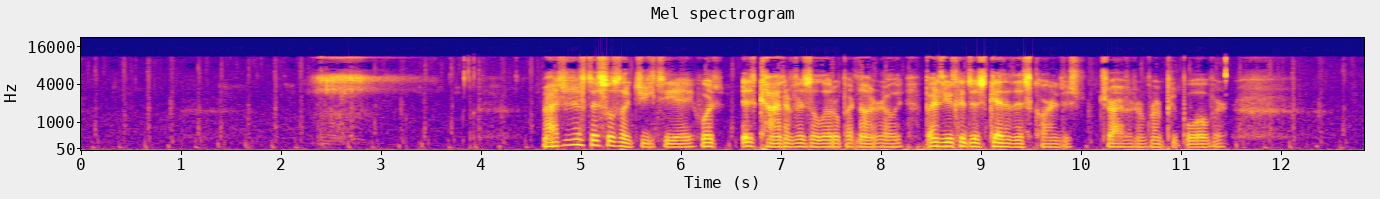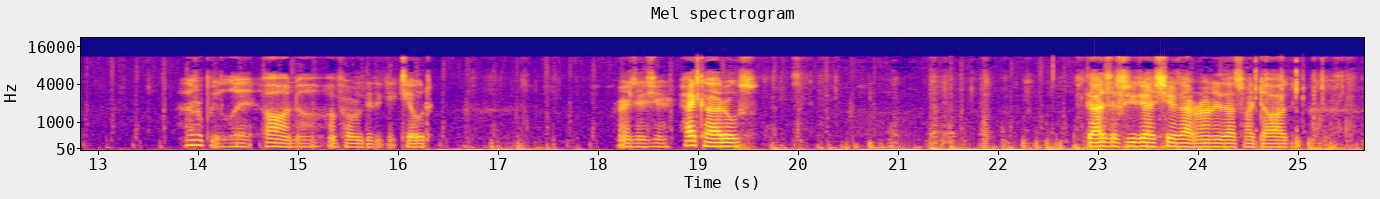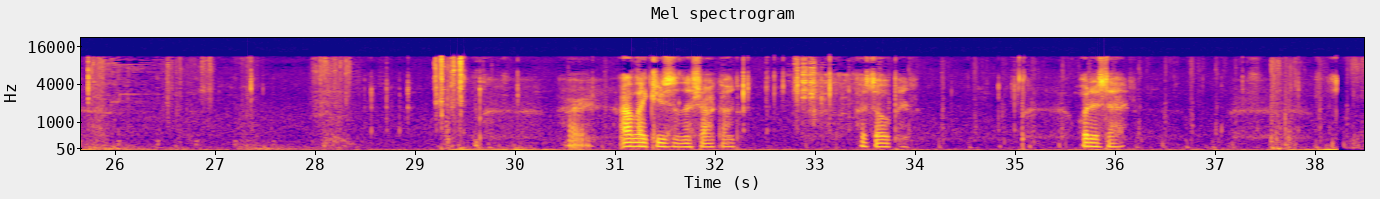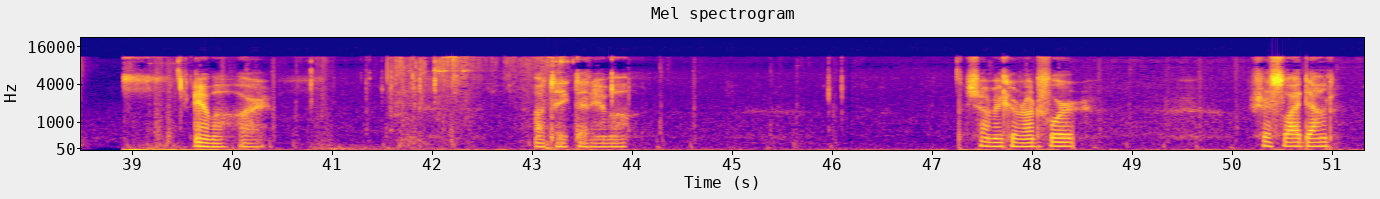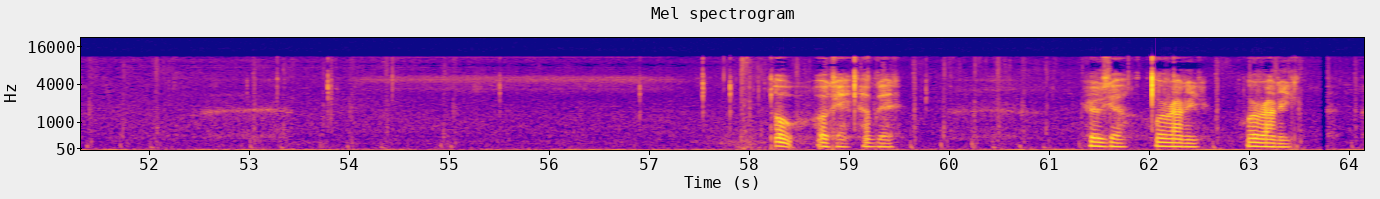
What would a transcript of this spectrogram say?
Imagine if this was like GTA, which it kind of is a little, but not really. But you could just get in this car and just drive it and run people over. That'll be lit. Oh no, I'm probably gonna get killed. Right in here. Hi, Cuddles. Guys, if you guys hear that running, that's my dog. Alright, I like using the shotgun. Let's open. What is that? Ammo, alright. I'll take that ammo. Should I make a run for it? Should I slide down? Oh, okay, I'm good. Here we go. We're running. We're running.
